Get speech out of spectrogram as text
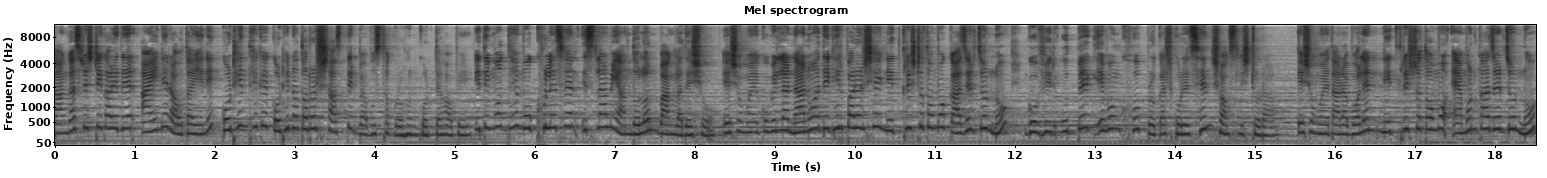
দাঙ্গা সৃষ্টিকারীদের আইনের আওতায় এনে কঠিন থেকে কঠিনতর শাস্তির ব্যবস্থা গ্রহণ করতে হবে। ইতিমধ্যে মুখ খুলেছেন ইসলামী আন্দোলন বাংলাদেশও। এ সময়ে কুমিল্লা নানুয়া দিঘির পাড়ের সেই নিকৃষ্টতম কাজের জন্য গভীর উদ্বেগ এবং ক্ষোভ প্রকাশ করেছেন সংশ্লিষ্টরা। এ সময় তারা বলেন, নিকৃষ্টতম এমন কাজের জন্য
